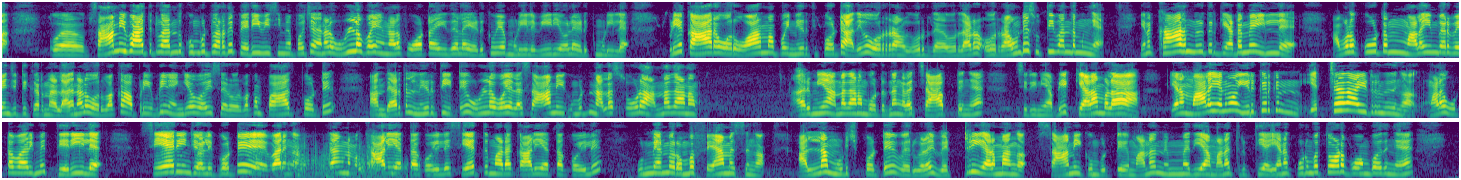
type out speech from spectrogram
சாமி பார்த்துட்டு வந்து கும்பிட்டு வரதே பெரிய விஷயமா போச்சு. அதனால் உள்ளே போய் என்னால் ஃபோட்டோ இதெல்லாம் எடுக்கவே முடியல வீடியோலாம் எடுக்க முடியல. இப்படியே காரை ஒரு ஓரமாக போய் நிறுத்தி போட்டு அதுவே ஒரு ரவு- ஒரு ஒரு தடவை ஒரு ரவுண்டே சுற்றி வந்தோமுங்க. ஏன்னா கார் நிறுத்துறதுக்கு இடமே இல்லை. அவ்வளோ கூட்டம் மழையும் வேறு பெஞ்சிட்டு இருக்கிறனால அதனால் ஒரு பக்கம் அப்படி இப்படின்னு எங்கேயோ போய் சரி ஒரு பக்கம் பார்த்து போட்டு அந்த இடத்துல நிறுத்திட்டு உள்ளே போய் எல்லாம் சாமி கும்பிட்டு நல்லா சூடாக அன்னதானம் அருமையாக அன்னதானம் போட்டிருந்தாங்க. எல்லாம் சாப்பிட்டுங்க. சரி நீ அப்படியே கிளம்பலாம் ஏன்னா மழை என்னமோ இருக்க இருக்க ஆகிட்டு இருந்ததுங்க. மழை விட்ட வாரியுமே தெரியல. சரின்னு சொல்லி போட்டு வருங்க இதாங்க நம்ம காளியாத்தா கோயில் சேத்துமடை காளியாத்தா கோயில். உண்மையாலுமே ரொம்ப ஃபேமஸுங்க எல்லாம் முடிச்சு போட்டு ஒரு வேளை வெற்றிகரமாங்க. சாமி கும்பிட்டு மன நிம்மதியா மன திருப்தியா ஏன்னா குடும்பத்தோட போகும்போதுங்க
